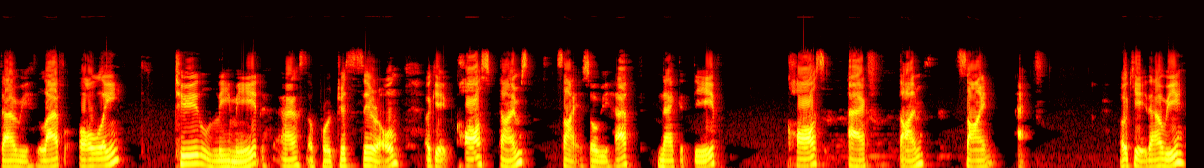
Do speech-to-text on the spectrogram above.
then we left only two limit x approaches 0. Okay, cos times sine. So we have negative cos x times sine x. Okay, then we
